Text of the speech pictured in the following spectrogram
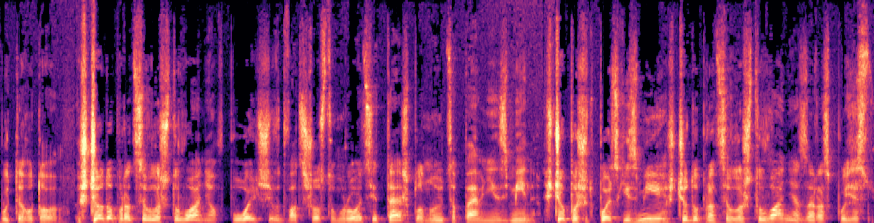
будьте готовими. Щодо працевлаштування в Польщі в 26-му році теж плануються певні зміни. Що пишуть польські змі щодо працевлаштування, зараз поясню.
